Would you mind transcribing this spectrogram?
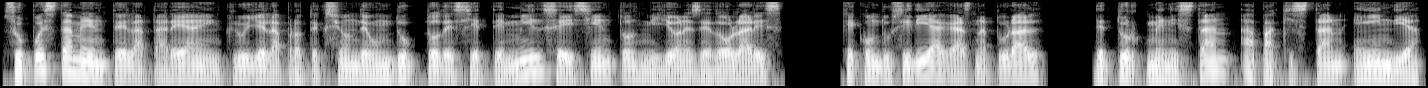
Supuestamente la tarea incluye la protección de un ducto de 7.600 millones de dólares que conduciría gas natural de Turkmenistán a Pakistán e India,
